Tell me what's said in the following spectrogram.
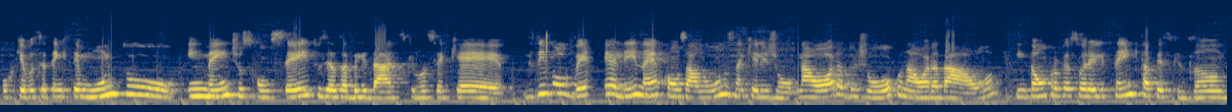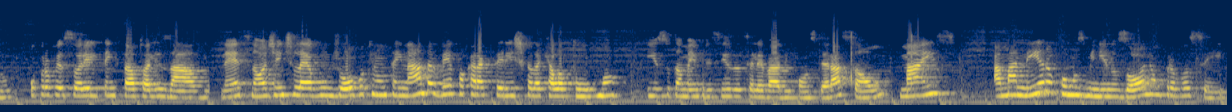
porque você tem que ter muito em mente os conceitos e as habilidades que você quer desenvolver ali, né, com os alunos naquele jogo, na hora do jogo, na hora da aula. Então o professor ele tem que estar pesquisando, o professor ele tem que estar atualizado, né? Senão a gente leva um jogo que não tem nada a ver com a característica daquela turma. Isso também precisa ser levado em consideração, mas a maneira como os meninos olham para você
